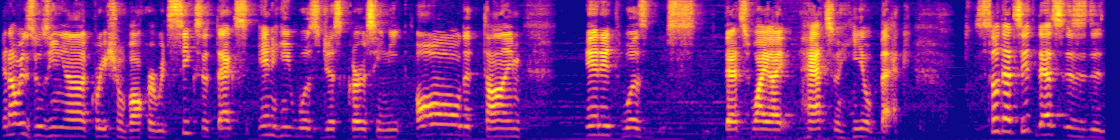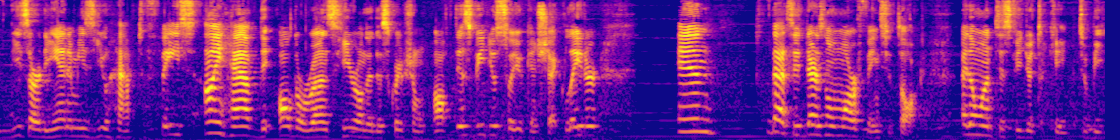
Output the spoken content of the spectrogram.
And I was using a Creation Valkyrie with 6 attacks and he was just cursing me all the time and it was that's why I had to heal back. So that's it, that's, the, these are the enemies you have to face. I have the other runs here on the description of this video so you can check later. And that's it, there's no more things to talk. I don't want this video to, to be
